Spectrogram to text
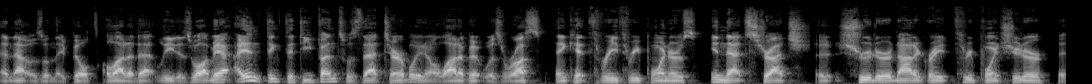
and that was when they built a lot of that lead as well. I mean, I, I didn't think the defense was that terrible. You know, a lot of it was Russ. I think hit three three pointers in that stretch. Uh, Schroeder, not a great three point shooter, uh,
